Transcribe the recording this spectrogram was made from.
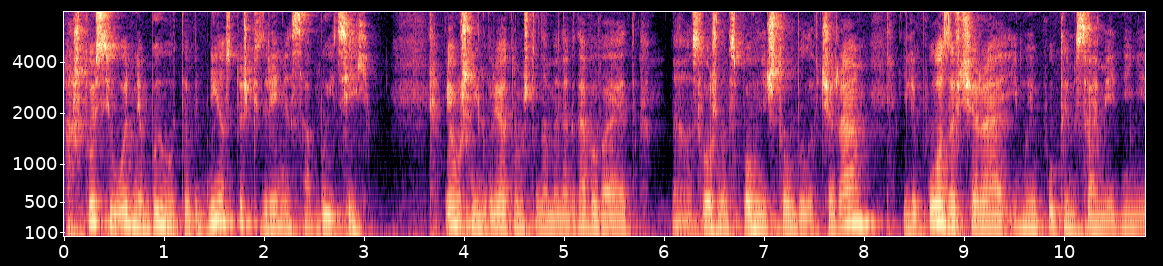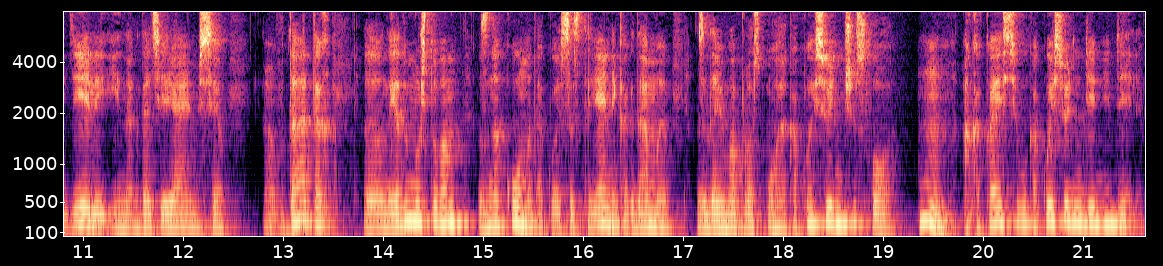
а что сегодня было-то в дне с точки зрения событий. Я уж не говорю о том, что нам иногда бывает э, сложно вспомнить, что было вчера или позавчера, и мы путаем с вами дни недели, и иногда теряемся э, в датах. Э, я думаю, что вам знакомо такое состояние, когда мы задаем вопрос, ой, а какое сегодня число? М, а какая, какой сегодня день недели?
